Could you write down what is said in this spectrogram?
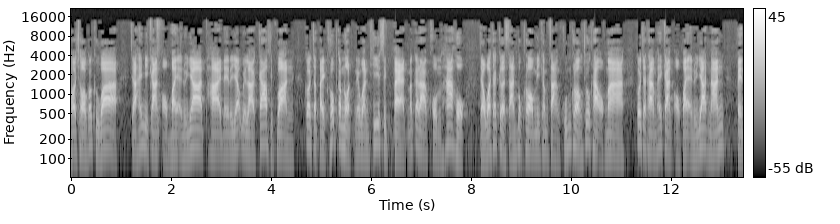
ทช ก็คือว่าจะให้มีการออกใบอนุญาตภายในระยะเวลา 90 วัน ก็จะไปครบกำหนดในวันที่ 18 มกราคม 56 แต่ว่าถ้าเกิดศาลปกครองมีคำสั่งคุ้มครองชั่วคราวออกมา ก็จะทำให้การออกใบอนุญาตนั้น เป็น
